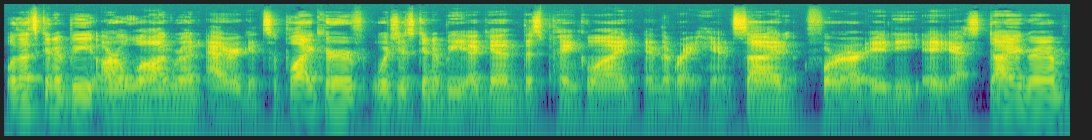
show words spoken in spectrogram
well, that's going to be our long run aggregate supply curve, which is going to be, again, this pink line in the right hand side for our ADAS diagram.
